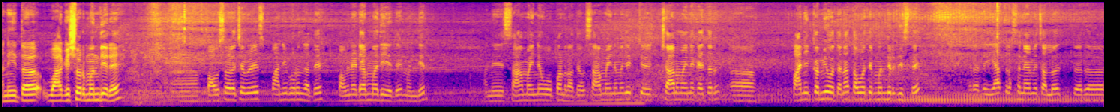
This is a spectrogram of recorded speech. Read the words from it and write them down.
आणि इथं वागेश्वर मंदिर आहे. पावसाळ्याच्या वेळेस पाणी भरून जाते. पावण्या डॅममध्ये येते मंदिर. आणि सहा महिने ओपन राहते. सहा महिने म्हणजे चे- चार महिने काही तर पाणी कमी होतं ना तेव्हा ते मंदिर दिसते तर आता याच रस्त्याने आम्ही चाललो तर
